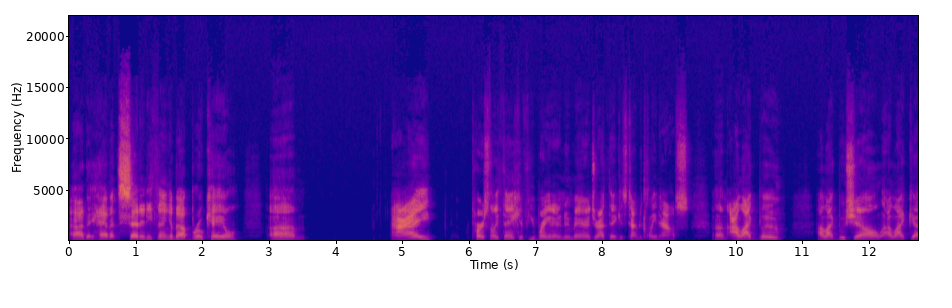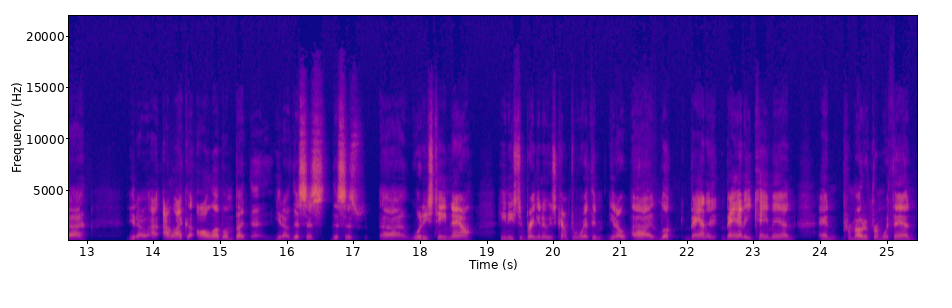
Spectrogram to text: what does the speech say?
Uh, they haven't said anything about Brocail. Um, I personally think if you bring in a new manager, I think it's time to clean house. Um, I like Boo. I like Buechele. I like, uh, you know, I, I, like all of them. But uh, you know, this is this is uh, Woody's team now. He needs to bring in who he's comfortable with. And you know, uh, look, Banny, Banny came in and promoted from within.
